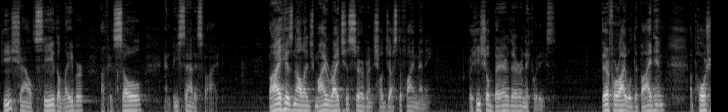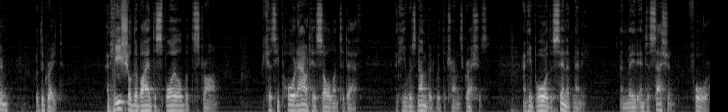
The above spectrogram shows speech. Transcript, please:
He shall see the labor of his soul and be satisfied. By his knowledge, my righteous servant shall justify many, for he shall bear their iniquities. Therefore, I will divide him a portion with the great, and he shall divide the spoil with the strong, because he poured out his soul unto death, and he was numbered with the transgressors. And he bore the sin of many, and made intercession for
